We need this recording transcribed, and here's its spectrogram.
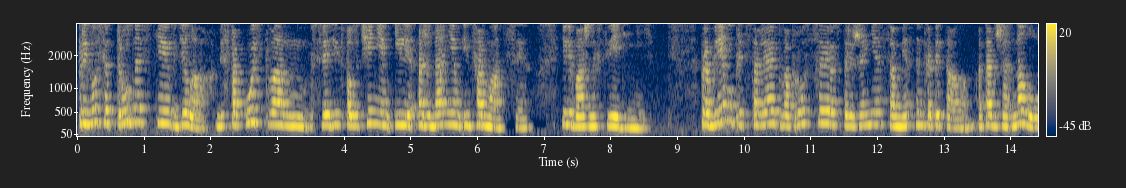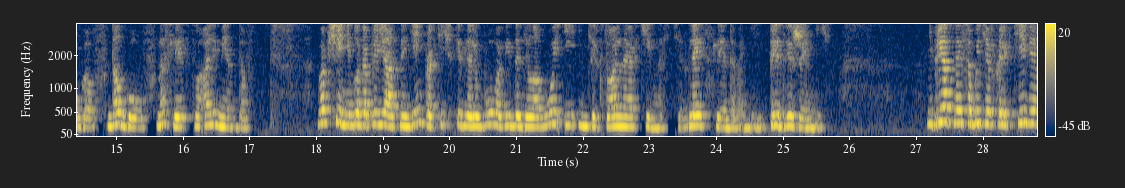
приносят трудности в делах, беспокойство в связи с получением или ожиданием информации или важных сведений. Проблему представляют вопросы распоряжения совместным капиталом, а также налогов, долгов, наследства, алиментов. Вообще неблагоприятный день практически для любого вида деловой и интеллектуальной активности, для исследований, передвижений. Неприятные события в коллективе,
